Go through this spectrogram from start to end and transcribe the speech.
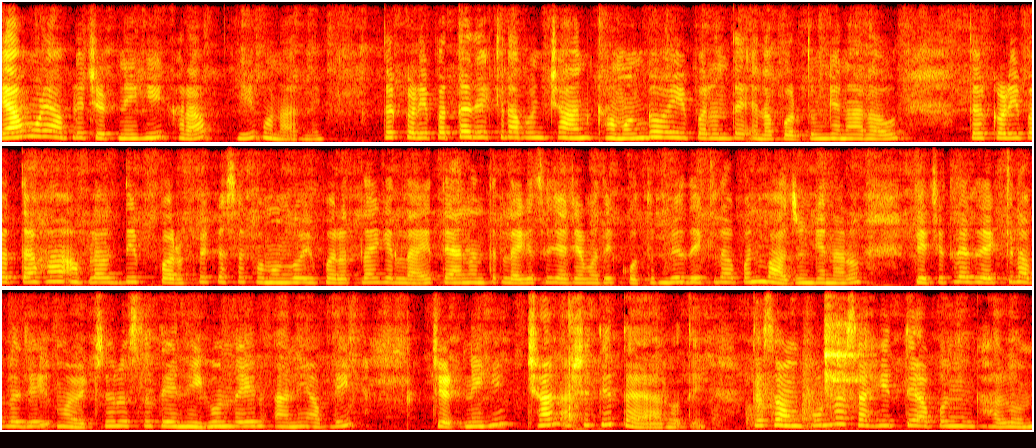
यामुळे आपली चटणी ही खराब ही होणार नाही. तर कढीपत्ता देखील आपण छान खमंग होईपर्यंत याला परतून घेणार आहोत. तर कढीपत्ता हा आपला अगदी परफेक्ट असा खमंग होई परतला गेला आहे. त्यानंतर लगेच याच्यामध्ये कोथिंबीर देखील आपण भाजून घेणार आहोत. त्याच्यातलं देखील आपलं जे मॉइश्चर असतं ते निघून जाईल आणि आपली चटणी ही छान अशी ती तयार होते. तर संपूर्ण साहित्य आपण घालून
